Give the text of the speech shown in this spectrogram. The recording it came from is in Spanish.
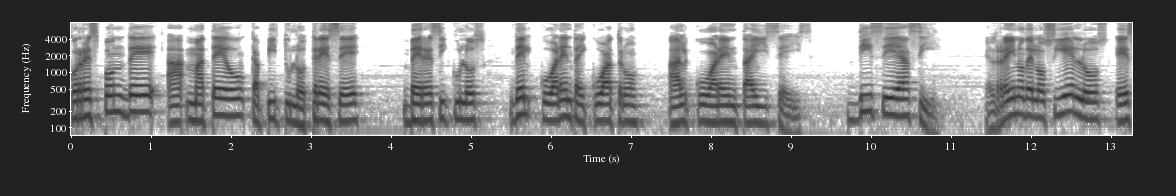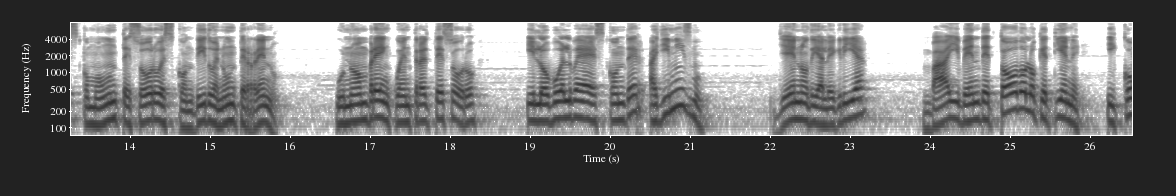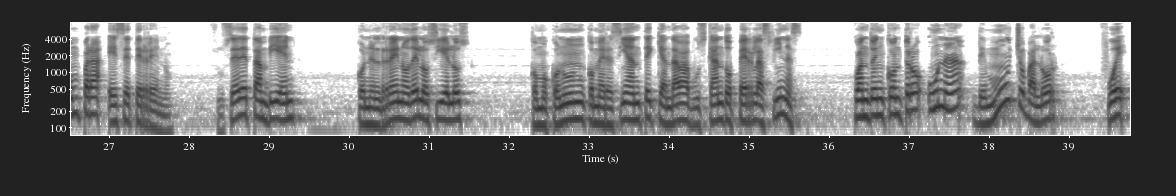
corresponde a Mateo capítulo 13, versículos del 44 al 46. Dice así, el reino de los cielos es como un tesoro escondido en un terreno. Un hombre encuentra el tesoro y lo vuelve a esconder allí mismo. Lleno de alegría, va y vende todo lo que tiene y compra ese terreno. Sucede también con el reino de los cielos como con un comerciante que andaba buscando perlas finas. Cuando encontró una de mucho valor, fue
